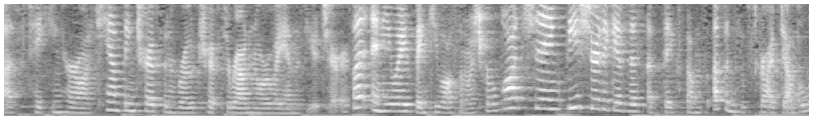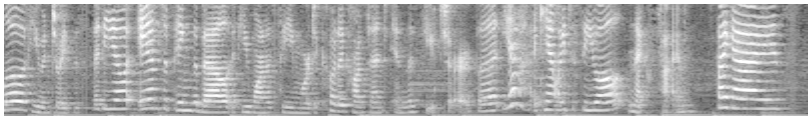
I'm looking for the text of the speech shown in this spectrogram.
us taking her on camping trips and road trips around Norway in the future. But anyways, thank you all so much for watching. Be sure to give this a big thumbs up and subscribe down below if you enjoyed this video and to ping the bell if you want to see more Dakota content in the future. But yeah, I can't wait to see you all next time. Bye guys!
